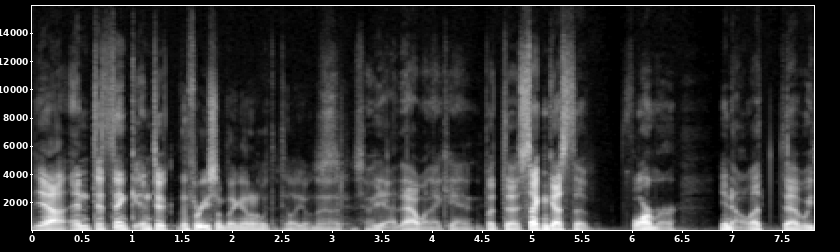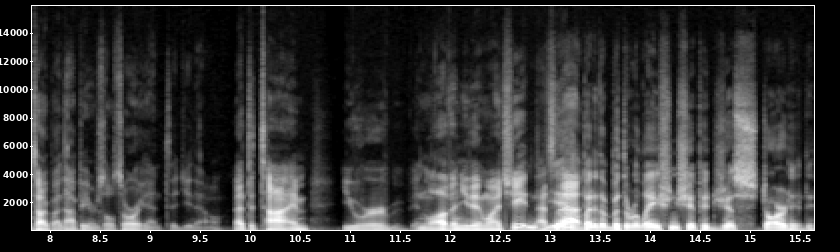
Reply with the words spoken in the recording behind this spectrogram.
yeah. And to think into The threesome thing, I don't know what to tell you on that. So yeah, that one I can't. But the second guess, the former, you know, that, that we talk about not being results oriented. You know, at the time you were in love and you didn't want to cheat, and that's yeah, that. but the, but the relationship had just started.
